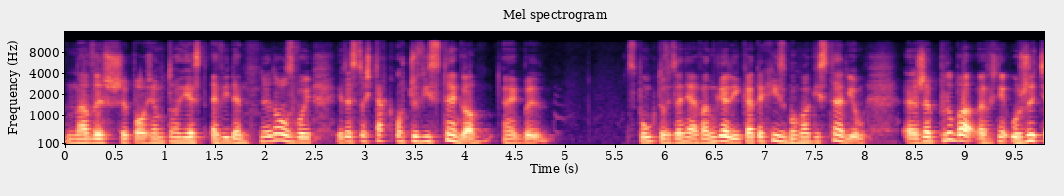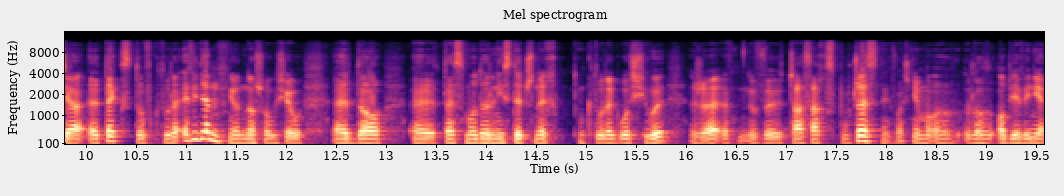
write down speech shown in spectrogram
na wyższy poziom, to jest ewidentny rozwój. I to jest coś tak oczywistego, jakby z punktu widzenia Ewangelii, katechizmu, magisterium, e, że próba właśnie użycia e, tekstów, które ewidentnie odnoszą się e, do test modernistycznych, które głosiły, że w czasach współczesnych właśnie objawienie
